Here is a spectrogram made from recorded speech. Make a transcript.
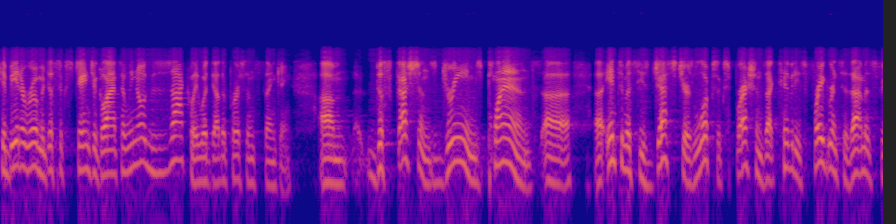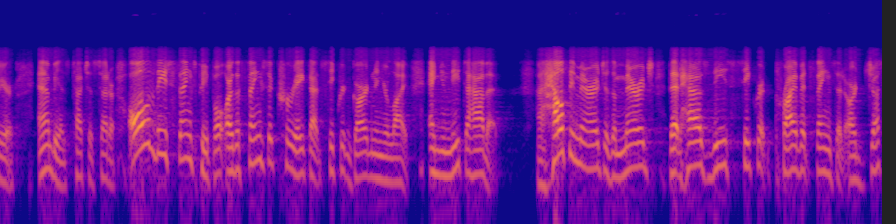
can be in a room and just exchange a glance, and we know exactly what the other person's thinking. Um, discussions, dreams, plans, uh, uh, intimacies, gestures, looks, expressions, activities, fragrances, atmosphere, ambience, touch, etc. All of these things, people, are the things that create that secret garden in your life, and you need to have it. A healthy marriage is a marriage that has these secret, private things that are just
